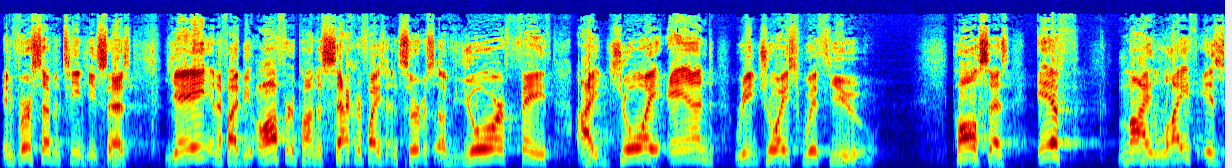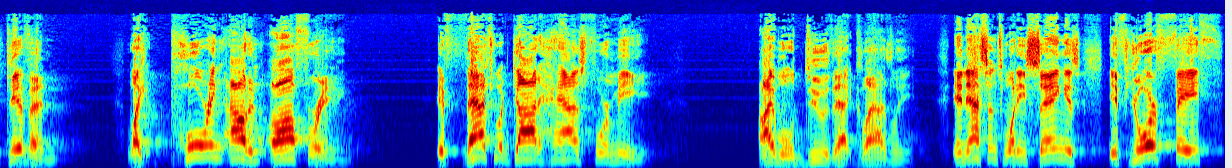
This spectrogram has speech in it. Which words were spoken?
In verse 17, he says, Yea, and if I be offered upon the sacrifice and service of your faith, I joy and rejoice with you. Paul says, If my life is given, like pouring out an offering, if that's what God has for me, I will do that gladly. In essence, what he's saying is if your faith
